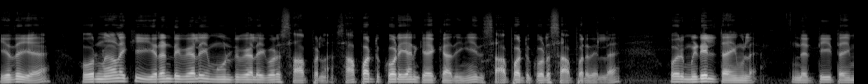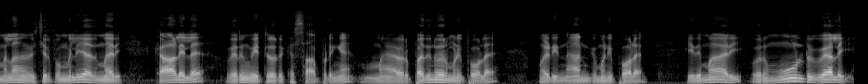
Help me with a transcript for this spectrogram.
இதைய ஒரு நாளைக்கு இரண்டு வேலை மூன்று வேலை கூட சாப்பிட்லாம். சாப்பாட்டு கூடையான்னு கேட்காதீங்க. இது சாப்பாட்டு கூட சாப்பிட்றதில்ல. ஒரு மிடில் டைமில் இந்த டீ டைம் எல்லாம் வச்சுருப்போம் இல்லையா? அது மாதிரி காலையில் வெறும் வயிற்று இருக்க சாப்பிடுங்க. ம- ஒரு பதினோரு மணி போல் மறுபடியும் நான்கு மணி போல். இது மாதிரி ஒரு மூன்று வேளை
